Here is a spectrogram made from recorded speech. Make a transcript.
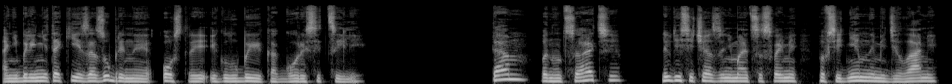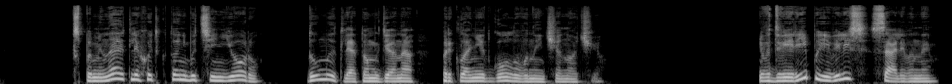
Они были не такие зазубренные, острые и голубые, как горы Сицилии. Там, в Аннуциате, Люди сейчас занимаются своими повседневными делами. Вспоминает ли хоть кто-нибудь сеньору? Думает ли о том, где она преклонит голову нынче ночью? В двери появились Салливаны.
